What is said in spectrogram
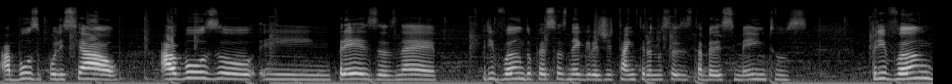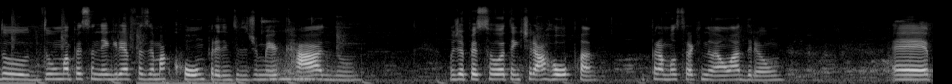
abuso policial, abuso em empresas, né, privando pessoas negras de estar entrando nos seus estabelecimentos, privando de uma pessoa negra fazer uma compra dentro de um mercado, onde a pessoa tem que tirar a roupa para mostrar que não é um ladrão. É,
